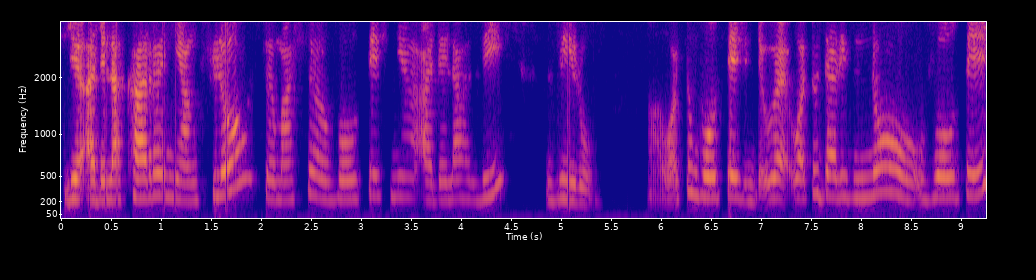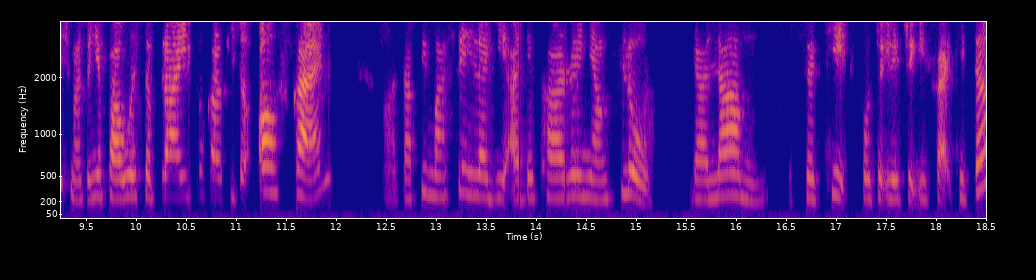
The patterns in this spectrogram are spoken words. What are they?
dia adalah current yang flow semasa voltage-nya adalah Z zero. Ha, waktu voltage, waktu there is no voltage, maksudnya power supply itu kalau kita off kan, Uh, tapi masih lagi ada current yang flow dalam circuit photoelectric effect kita.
